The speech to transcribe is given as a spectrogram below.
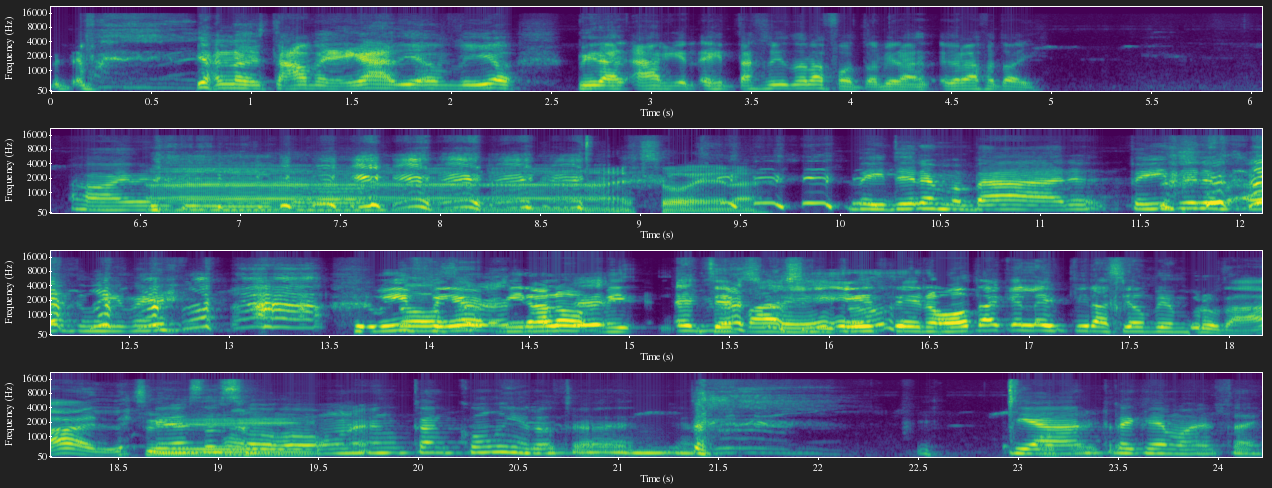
Ya lo estaba pegado, Dios mío. Mira, aquí está subiendo la foto, mira, mira la foto ahí. Ay, bendito. Ah, eso era. They did him bad. They did him ugly, right? To be No, fair, míralo, eh, mi- es se, pare- graciosito. eh, se nota que es la inspiración bien brutal. Sí. Mira esos ojos, uno en Cancún y el otro en... Ya, Ok. entre qué mal está.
